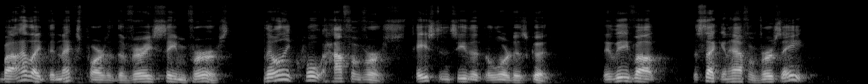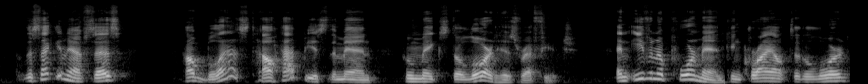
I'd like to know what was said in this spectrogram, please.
But I like the next part of the very same verse. They only quote half a verse taste and see that the Lord is good. They leave out the second half of verse 8. The second half says, How blessed, how happy is the man who makes the Lord his refuge. And even a poor man can cry out to the Lord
